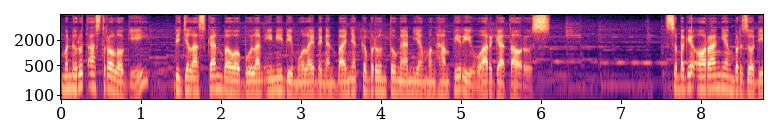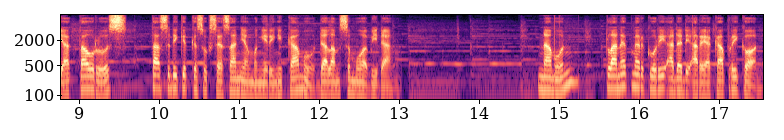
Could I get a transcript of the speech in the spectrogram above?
Menurut astrologi, dijelaskan bahwa bulan ini dimulai dengan banyak keberuntungan yang menghampiri warga Taurus. Sebagai orang yang berzodiak Taurus, tak sedikit kesuksesan yang mengiringi kamu dalam semua bidang. Namun, planet Merkuri ada di area Capricorn,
